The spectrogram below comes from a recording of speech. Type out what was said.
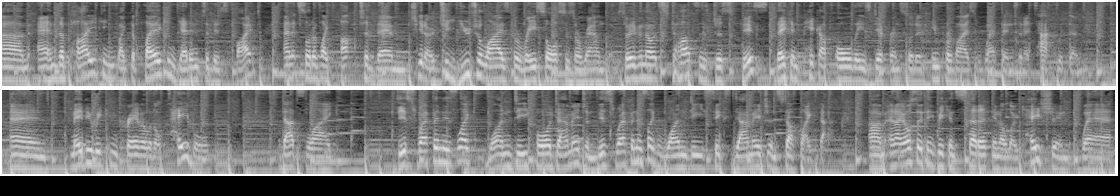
um, and the party can, like, the player can get into this fight, and it's sort of like up to them, you know, to utilize the resources around them. So even though it starts as just fists, they can pick up all these different sort of improvised weapons and attack with them. And maybe we can create a little table that's like this weapon is like 1d4 damage and this weapon is like 1d6 damage and stuff like that. Um, and I also think we can set it in a location where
